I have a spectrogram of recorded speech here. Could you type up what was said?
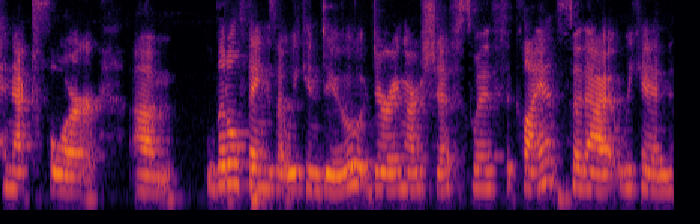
Connect Four, um, little things that we can do during our shifts with clients, so that we can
